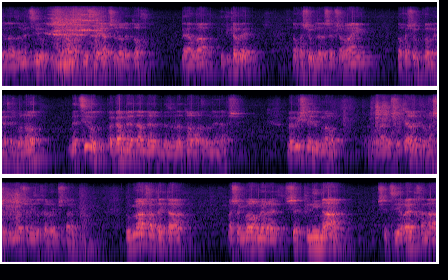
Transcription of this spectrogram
אלא זה מציאות. אם אדם מכניס את היד שלו לתוך להבה, היא תיקבל. לא חשוב זה לשם שמיים, לא חשוב כל מיני חשבונות. מציאות, פגע באדם בזולתו, אז הוא נענש. מביא שתי דוגמאות. אולי יש יותר, אני זוכר, מהדוגמאות שאני זוכר, היו שתיים. דוגמה אחת הייתה, מה שהגמרא אומרת, שפנינה שציירה את חנה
